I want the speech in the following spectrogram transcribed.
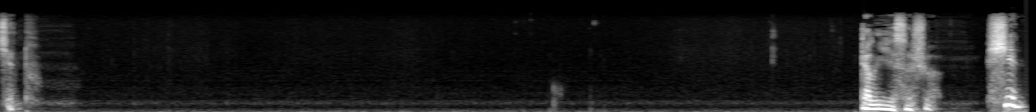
净土。这个意思是，信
